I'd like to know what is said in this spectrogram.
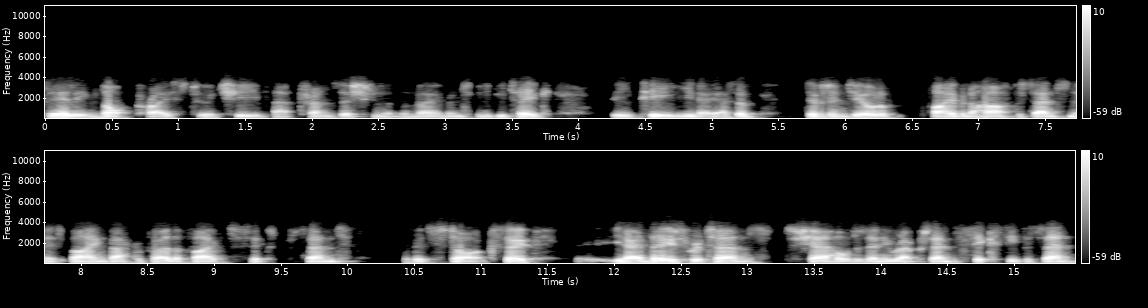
clearly not priced to achieve that transition at the moment. I mean, if you take BP, you know, as a dividend yield of five and a half percent, and it's buying back a further five to six percent of its stock. So, you know, those returns to shareholders only represent 60%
